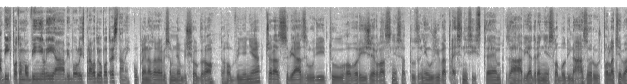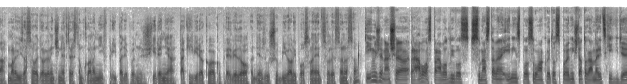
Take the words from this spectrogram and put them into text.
aby ich potom obvinili a aby boli spravodlivo potrestaní. Úplne na záver by som neobyšiel gro toho obvinenia. Čoraz viac ľudí tu hovorí, že vlastne sa tu zneužíva trestný systém za vyjadrenie slobody názoru. Podľa teba mali by zasávať orgány činné v trestnom konaní v prípade povedzme, šírenia takých výrokov, ako predviedol dnes už bývalý poslanec SNS? Tým, že naša právo a spravodlivosť sú nastavené iným spôsobom, ako je to v Spojených štátoch amerických, kde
